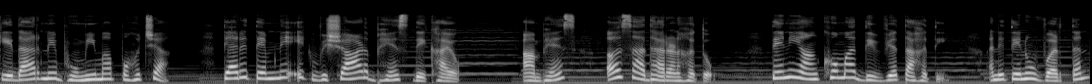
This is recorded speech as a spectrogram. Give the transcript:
કેદારને ભૂમિમાં પહોંચ્યા, ત્યારે તેમને એક વિશાળ ભેંસ દેખાયો. આ ભેંસ અસાધારણ હતો. તેની આંખોમાં દિવ્યતા હતી અને તેનું વર્તન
